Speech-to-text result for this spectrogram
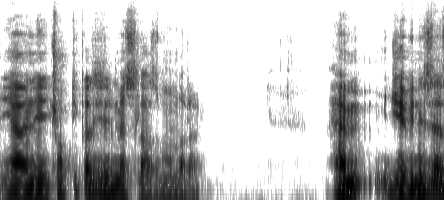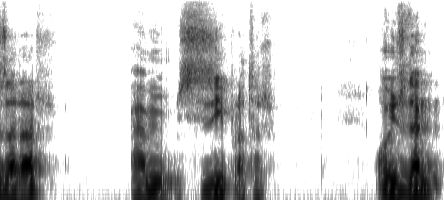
yani çok dikkat edilmesi lazım bunlara. Hem cebinize zarar hem sizi yıpratır. O yüzden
